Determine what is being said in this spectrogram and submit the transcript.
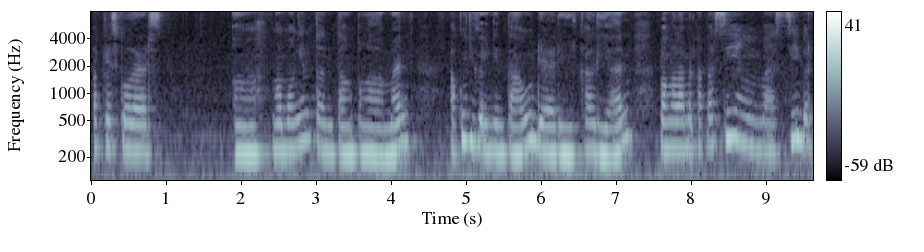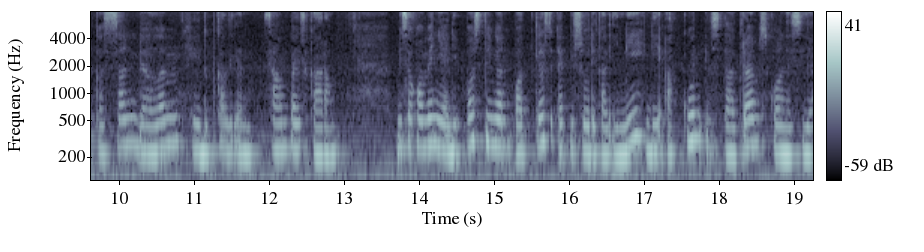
Oke okay, scholars, uh, ngomongin tentang pengalaman, aku juga ingin tahu dari kalian Pengalaman apa sih yang masih berkesan dalam hidup kalian sampai sekarang? Bisa komen ya di postingan podcast episode kali ini di akun Instagram Skolnesia.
